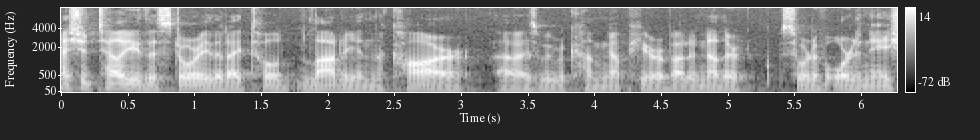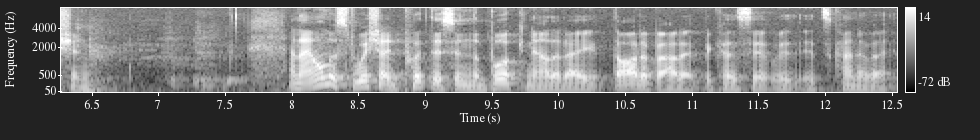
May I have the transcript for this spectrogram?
I should tell you the story that I told Lottie in the car uh, as we were coming up here about another sort of ordination. And I almost wish I'd put this in the book now that I thought about it because it, it's kind of a,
